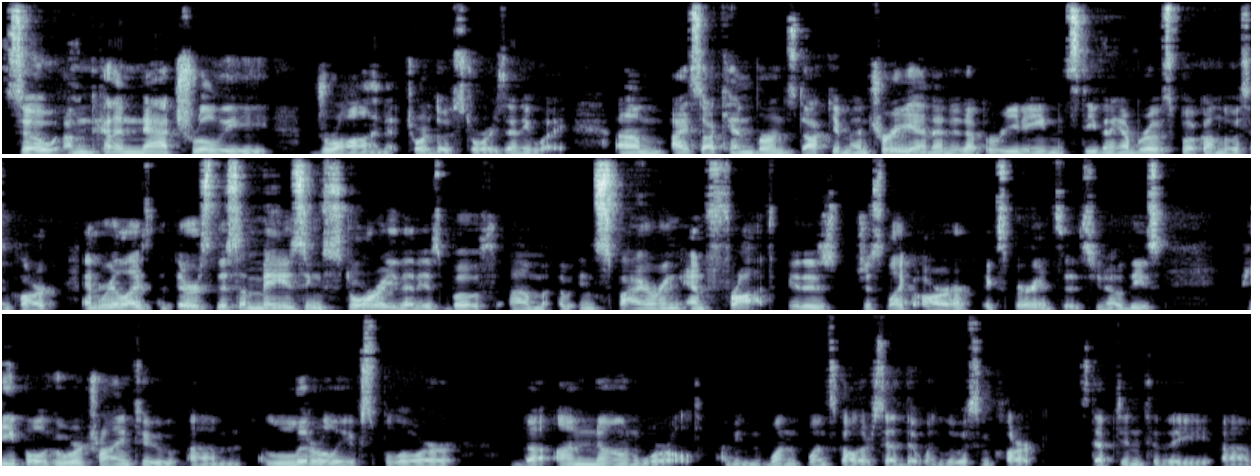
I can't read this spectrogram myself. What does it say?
So I'm kind of naturally drawn toward those stories anyway. Um, I saw Ken Burns' documentary and ended up reading Stephen Ambrose' book on Lewis and Clark and realized that there's this amazing story that is both um, inspiring and fraught. It is just like our experiences. You know, these people who were trying to um, literally explore the unknown world. I mean, one one scholar said that when Lewis and Clark stepped into the uh,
